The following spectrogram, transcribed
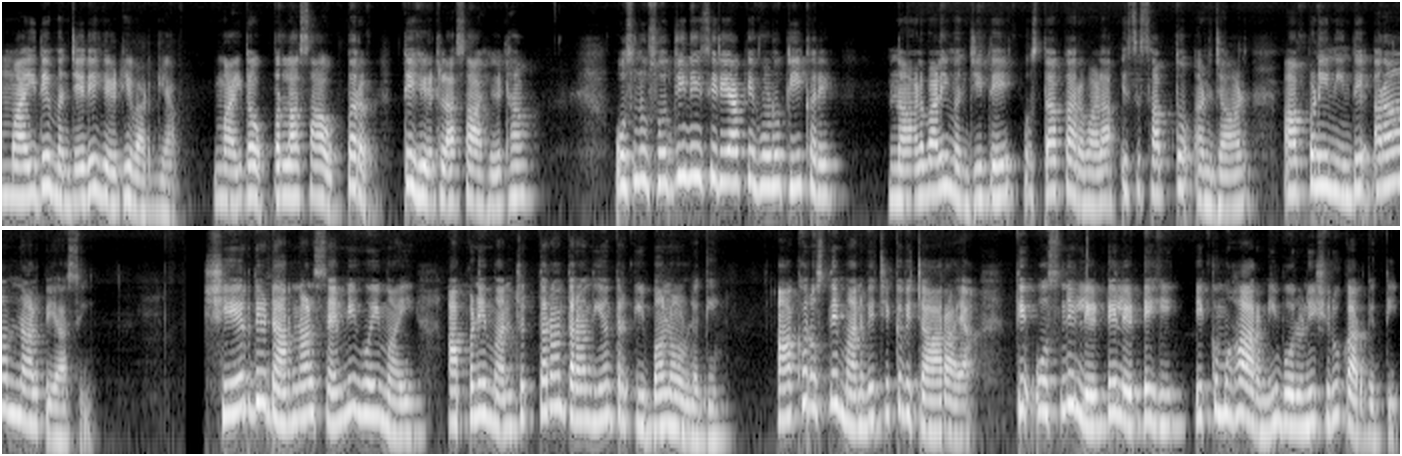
ਮਾਈ ਦੇ ਮੰਜੇ ਦੇ ਹੇਠ ਹੀ ਵੜ ਗਿਆ। ਮਾਈ ਦਾ ਉੱਪਰਲਾ ਸਾਹ ਉੱਪਰ ਤੇ ਹੇਠਲਾ ਸਾਹ ਹੇਠਾਂ। ਉਸ ਨੂੰ ਸੋਝੀ ਨਹੀਂ ਸੀ ਰਿਹਾ ਕਿ ਹੁਣ ਉਹ ਕੀ ਕਰੇ। ਨਾਲ ਵਾਲੀ ਮੰਜੀ ਤੇ ਉਸ ਦਾ ਘਰ ਵਾਲਾ ਇਸ ਸਭ ਤੋਂ ਅਣਜਾਣ, ਆਪਣੀ ਨੀਂਦੇ ਆਰਾਮ ਨਾਲ ਪਿਆ ਸੀ। ਸ਼ੇਰ ਦੇ ਡਰ ਨਾਲ ਸਹਿਮੀ ਹੋਈ ਮਾਈ ਆਪਣੇ ਮਨ 'ਚ ਤਰ੍ਹਾਂ-ਤਰ੍ਹਾਂ ਦੀਆਂ ਤਰਕੀਬਾਂ ਲਾਉਣ ਲੱਗੀ। ਆਖਰ ਉਸਦੇ ਮਨ ਵਿੱਚ ਇੱਕ ਵਿਚਾਰ ਆਇਆ ਤੇ ਉਸਨੇ ਲੇਟੇ-ਲੇਟੇ ਹੀ ਇੱਕ ਮੁਹਾਰਨੀ ਬੋਲਣੀ ਸ਼ੁਰੂ ਕਰ ਦਿੱਤੀ।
